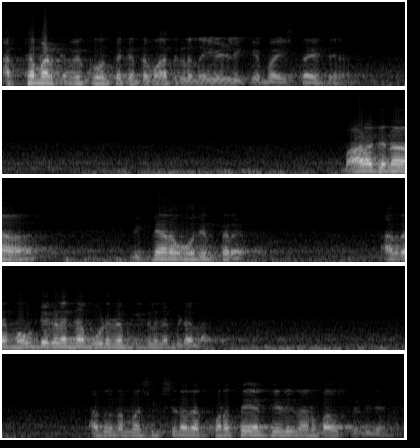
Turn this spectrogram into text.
ಅರ್ಥ ಮಾಡ್ಕೋಬೇಕು ಅಂತಕ್ಕಂಥ ಮಾತುಗಳನ್ನು ಹೇಳಲಿಕ್ಕೆ ಬಯಸ್ತಾ ಇದ್ದೇನೆ. ಬಹಳ ಜನ ವಿಜ್ಞಾನ ಓದಿರ್ತಾರೆ. ಆದರೆ ಮೌಢ್ಯಗಳನ್ನು ಮೂಢನಂಬಿಕೆಗಳನ್ನು ಬಿಡಲ್ಲ. ಅದು ನಮ್ಮ ಶಿಕ್ಷಣದ ಕೊರತೆ ಅಂತೇಳಿ ನಾನು ಭಾವಿಸ್ಕೊಂಡಿದ್ದೇನೆ.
